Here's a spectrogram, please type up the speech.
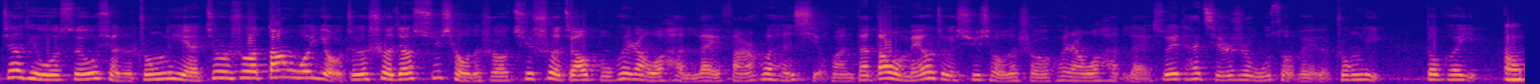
这道题我，所以我选的中立，就是说，当我有这个社交需求的时候，去社交不会让我很累，反而会很喜欢；但当我没有这个需求的时候，会让我很累。所以它其实是无所谓的，中立都可以。哦，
